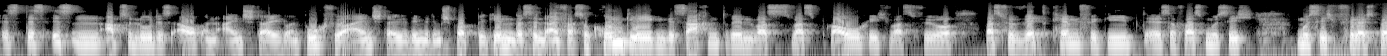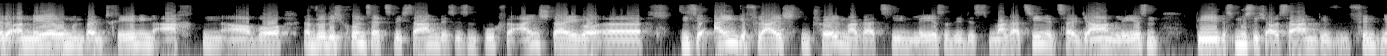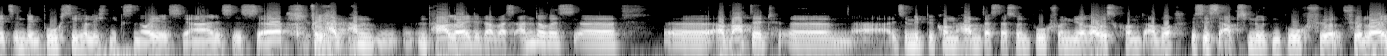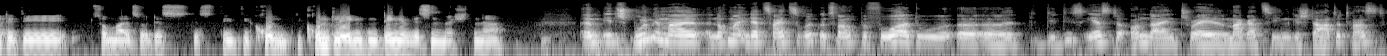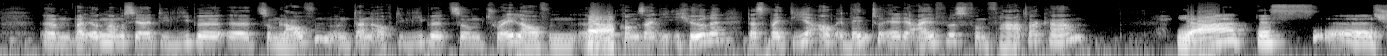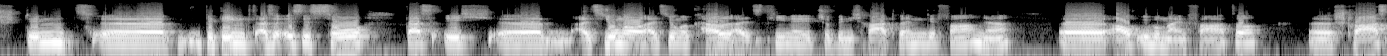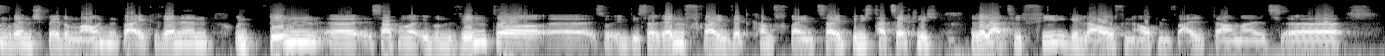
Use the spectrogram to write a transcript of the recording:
ist, das ist ein absolutes auch ein Einsteiger, ein Buch für Einsteiger, die mit dem Sport beginnen. Das sind einfach so grundlegende Sachen drin, was, was brauche ich, was für, was für Wettkämpfe gibt es, auf was muss ich, muss ich vielleicht bei der Ernährung und beim Training achten. Aber dann würde ich grundsätzlich sagen, das ist ein Buch für Einsteiger. Äh, diese eingefleischten Trail-Magazin-Leser, die das Magazin jetzt seit Jahren lesen, die, das muss ich auch sagen, die finden jetzt in dem Buch sicherlich nichts Neues. Ja, das ist, äh, vielleicht haben ein paar Leute da was anderes äh, äh, erwartet, äh, als sie mitbekommen haben, dass da so ein Buch von mir rauskommt. Aber es ist absolut ein Buch für, für Leute, die so mal so das, das, die, die, Grund, die grundlegenden Dinge wissen möchten. Ja. Ähm, jetzt spulen wir mal nochmal in der Zeit zurück und zwar noch bevor du äh, äh, die, dieses erste Online-Trail-Magazin gestartet hast, ähm, weil irgendwann muss ja die Liebe äh, zum Laufen und dann auch die Liebe zum Traillaufen äh, ja. gekommen sein. Ich, ich, höre, dass bei dir auch eventuell der Einfluss vom Vater kam. Ja, das äh, stimmt äh, bedingt. Also es ist so, dass ich äh, als junger, als junger Kerl, als Teenager bin ich Radrennen gefahren, ja, äh, auch über meinen Vater, äh, Straßenrennen, später Mountainbike-Rennen. Und bin, äh, sagen wir mal, über den Winter, äh, so in dieser rennfreien, wettkampffreien Zeit, bin ich tatsächlich relativ viel gelaufen, auch im Wald damals.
